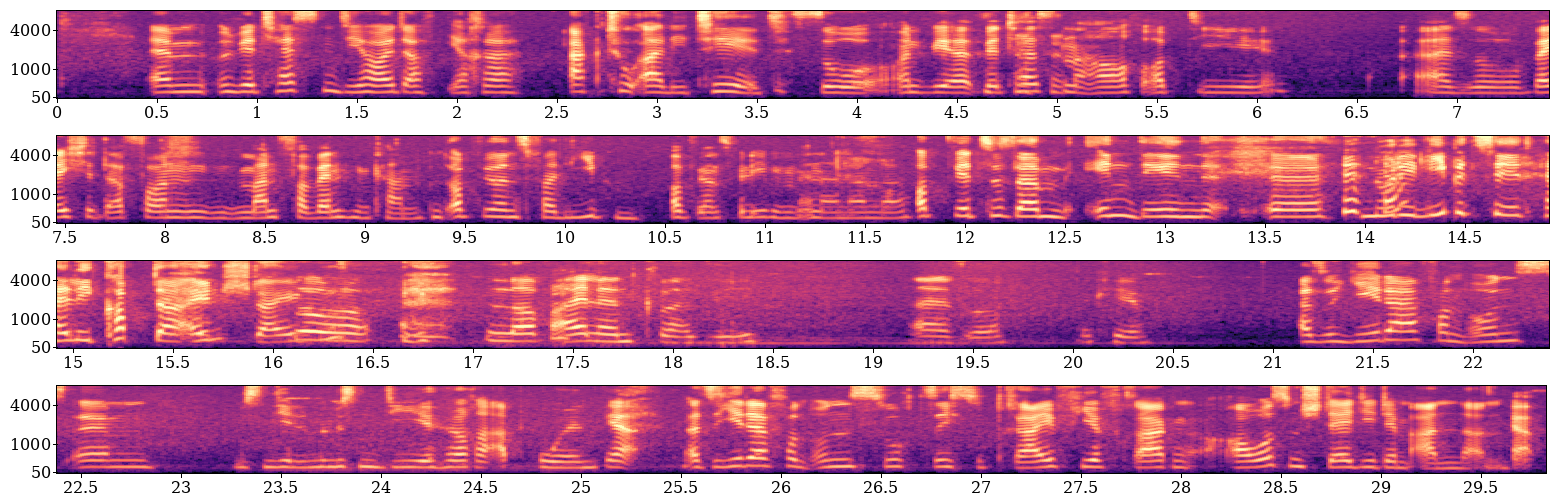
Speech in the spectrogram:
Ähm, und wir testen die heute auf ihre Aktualität. So, und wir, wir testen auch, ob die, also welche davon man verwenden kann. Und ob wir uns verlieben. Ob wir uns verlieben ineinander. Ob wir zusammen in den äh, Nur die Liebe zählt Helikopter einsteigen. So, Love Island quasi. Also, okay. Also jeder von uns, ähm, müssen die, wir müssen die Hörer abholen. Ja. Also jeder von uns sucht sich so drei, vier Fragen aus und stellt die dem anderen. Ja.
